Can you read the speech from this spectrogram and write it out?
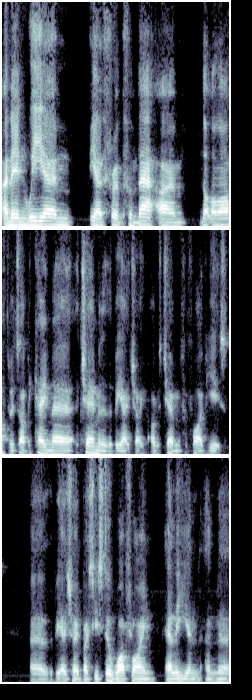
and then we, um, you know, from from that, um, not long afterwards, I became a chairman of the BHA. I was chairman for five years. Uh, the BHA basically still while flying Ellie and and uh,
